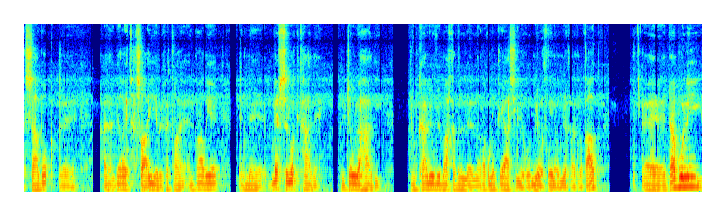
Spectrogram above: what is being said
السابق. آه، قريت إحصائية بالفترة الماضية إن بنفس الوقت هذا في الجولة هذه يوم كان اليوفي ماخذ ال- الرقم القياسي اللي هو 102 أو 103 نقاط آه، نابولي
